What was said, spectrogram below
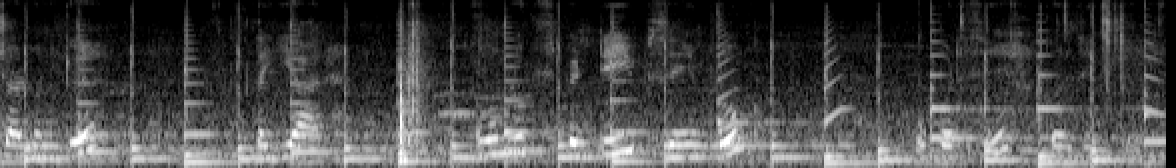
स्टार बन के तैयार है। अब हम लोग इस पर टेप से हम लोग ऊपर से कर देते हैं।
